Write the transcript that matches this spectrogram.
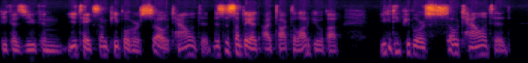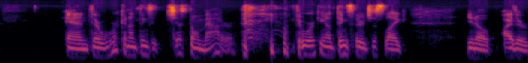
because you can you take some people who are so talented. This is something I, I talked to a lot of people about. You can take people who are so talented and they're working on things that just don't matter. They're working on things that are just like you know either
